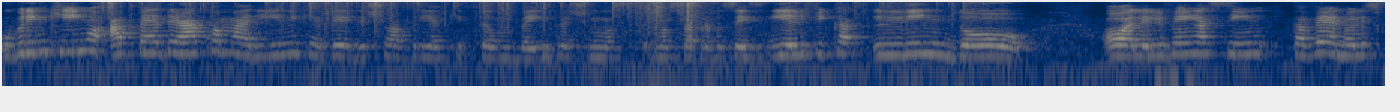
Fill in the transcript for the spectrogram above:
o brinquinho, a pedra é aquamarine, quer ver? Deixa eu abrir aqui também pra te mostrar pra vocês. E ele fica lindo! Olha, ele vem assim, tá vendo? Eles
